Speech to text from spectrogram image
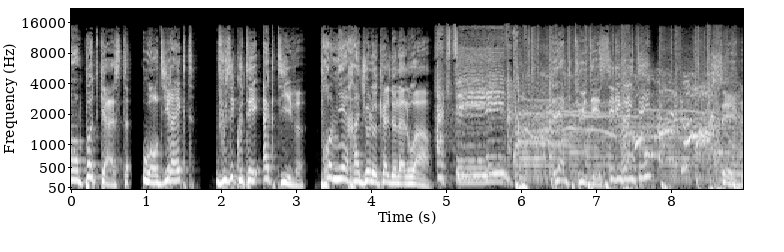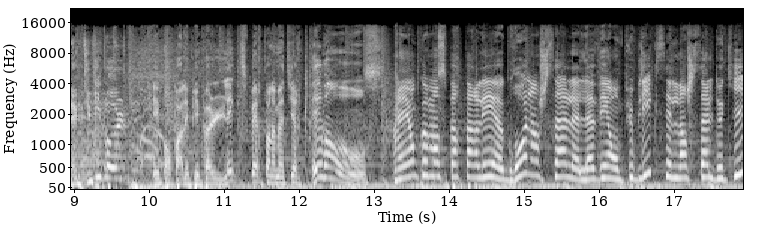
En podcast ou en direct, vous écoutez Active, première radio locale de la Loire. Active. L'actu des célébrités, c'est l'actu People. Et pour parler people, l'experte en la matière Clémence. Et on commence par parler euh, gros linge sale lavé en public. C'est le linge sale de qui?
